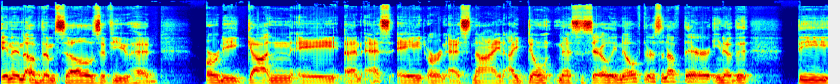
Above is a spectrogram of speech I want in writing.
in and of themselves, if you had already gotten a an S8 or an S9, I don't necessarily know if there's enough there. You know, the the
